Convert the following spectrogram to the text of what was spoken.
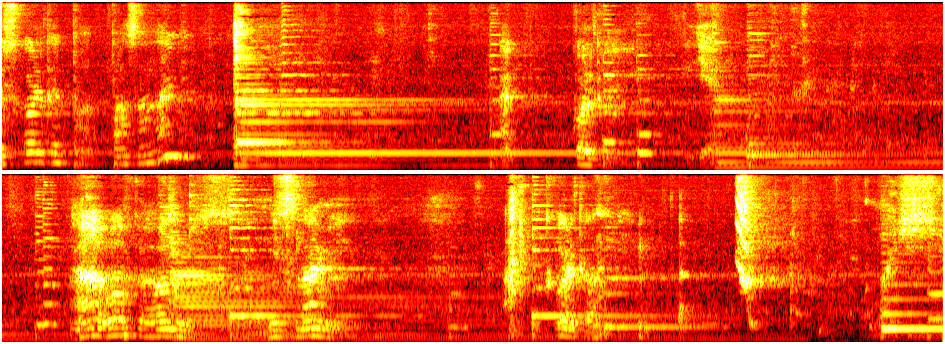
Мы сколько па- пацанами? А Колька где? А Вовка, он не с нами. А Колька, он вообще.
